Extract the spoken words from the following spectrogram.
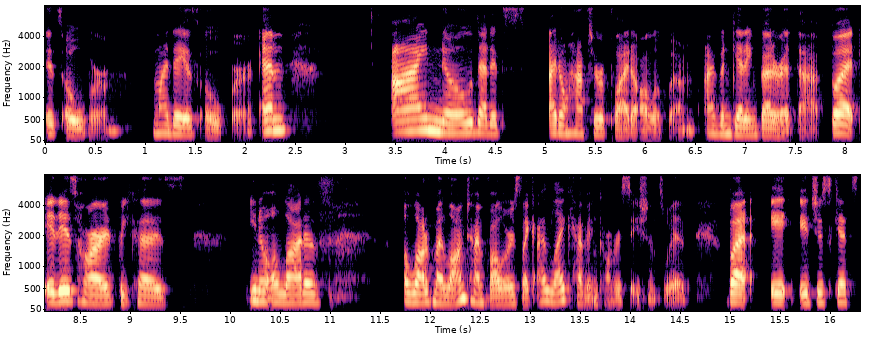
it's over my day is over. And I know that it's I don't have to reply to all of them. I've been getting better at that. But it is hard because you know, a lot of a lot of my longtime followers like I like having conversations with, but it it just gets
